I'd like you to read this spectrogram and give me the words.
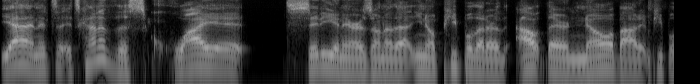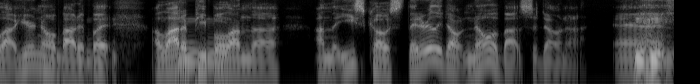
Yeah, and it's it's kind of this quiet city in Arizona that you know people that are out there know about it and people out here know about it, but a lot of people mm-hmm. on the on the East Coast they really don't know about Sedona. And mm-hmm.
